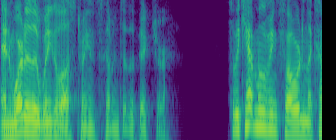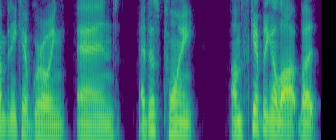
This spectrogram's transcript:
And where do the Winklevoss twins come into the picture? So we kept moving forward and the company kept growing. And at this point, I'm skipping a lot, but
